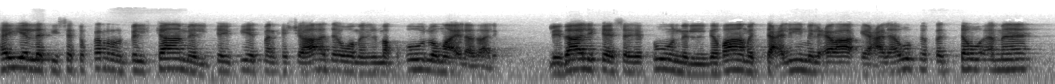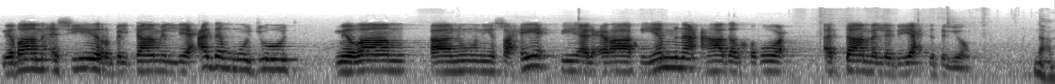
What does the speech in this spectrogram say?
هي التي ستقرر بالكامل كيفية منح الشهادة ومن المقبول وما إلى ذلك. لذلك سيكون النظام التعليمي العراقي على وفق التوأمة نظام أسير بالكامل لعدم وجود نظام قانوني صحيح في العراق يمنع هذا الخضوع التام الذي يحدث اليوم. نعم.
